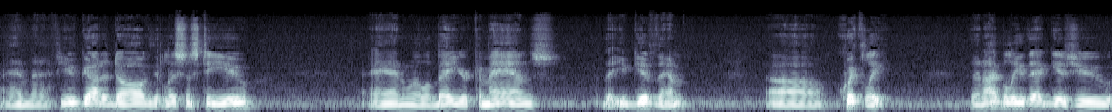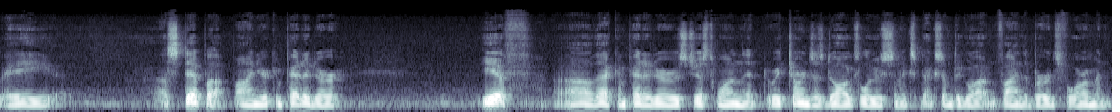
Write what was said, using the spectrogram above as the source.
And if you've got a dog that listens to you and will obey your commands that you give them uh, quickly, then I believe that gives you a a step up on your competitor if uh, that competitor is just one that returns his dogs loose and expects them to go out and find the birds for him and,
